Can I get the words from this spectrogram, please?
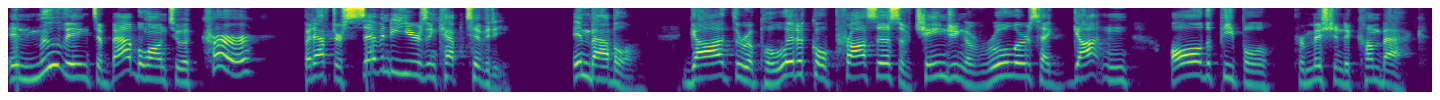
in moving to Babylon to occur. But after 70 years in captivity in Babylon, God, through a political process of changing of rulers, had gotten all the people permission to come back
